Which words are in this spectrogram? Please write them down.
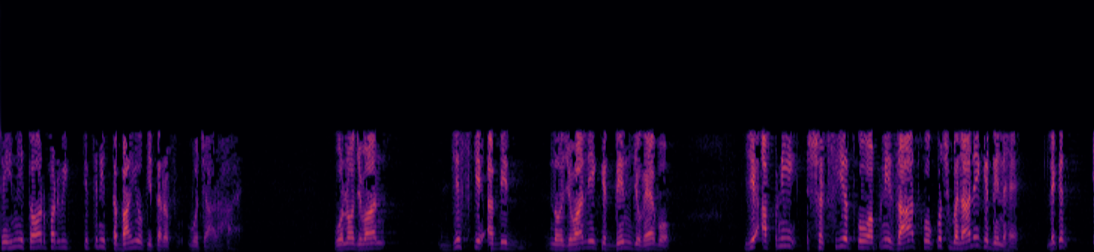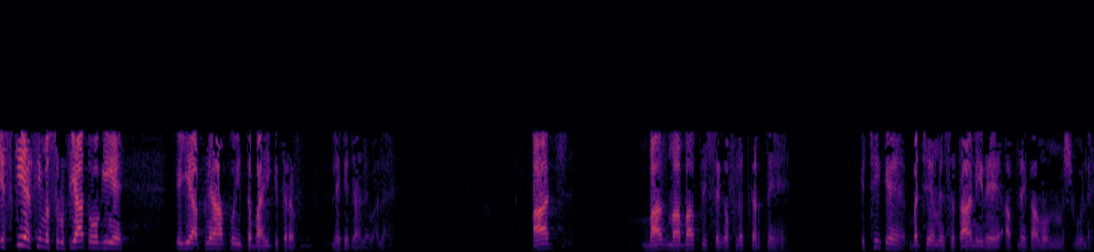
ذہنی طور پر بھی کتنی تباہیوں کی طرف وہ جا رہا ہے۔ وہ نوجوان جس کے ابھی نوجوانی کے دن جو ہے وہ، یہ اپنی شخصیت کو، اپنی ذات کو کچھ بنانے کے دن ہے، لیکن اس کی ایسی مصروفیات ہو گئی ہیں کہ یہ اپنے آپ کو ہی تباہی کی طرف لے کے جانے والا ہے۔ آج بعض ماں باپ اس سے غفلت کرتے ہیں کہ ٹھیک ہے، بچے ہمیں ستا نہیں رہے، اپنے کاموں میں مشغول ہیں۔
